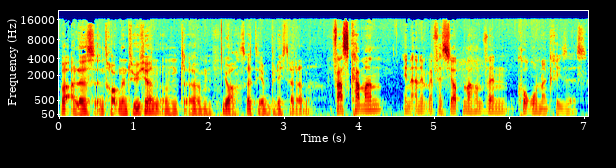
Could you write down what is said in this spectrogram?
war alles in trockenen Tüchern und ähm, ja, seitdem bin ich da dann. Was kann man in einem FSJ machen, wenn Corona-Krise ist?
